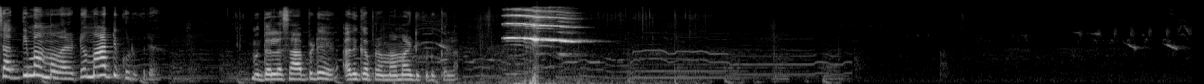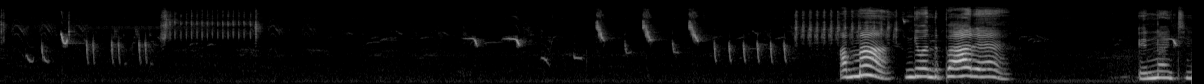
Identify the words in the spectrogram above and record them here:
சக்தி மாமா வரட்டும் மாட்டி கொடுக்குறேன். முதல்ல சாப்பிடு அதுக்கப்புறமா மாட்டி கொடுக்கலாம். அம்மா இங்க வந்து பாரு. என்னாச்சு?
